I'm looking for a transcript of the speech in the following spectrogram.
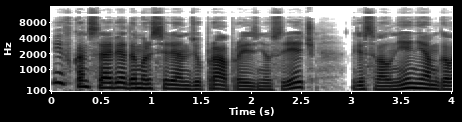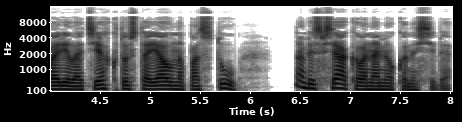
и в конце обеда Марселян Дюпра произнес речь, где с волнением говорил о тех, кто стоял на посту, но без всякого намека на себя.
